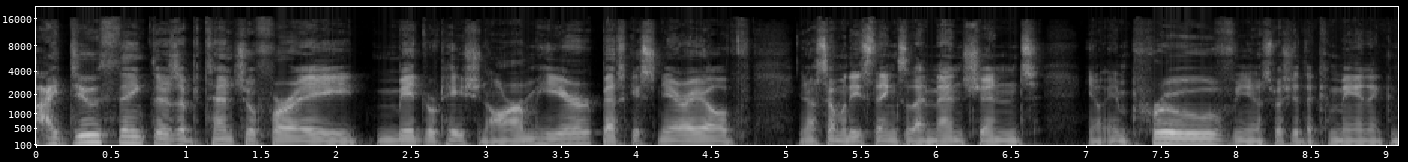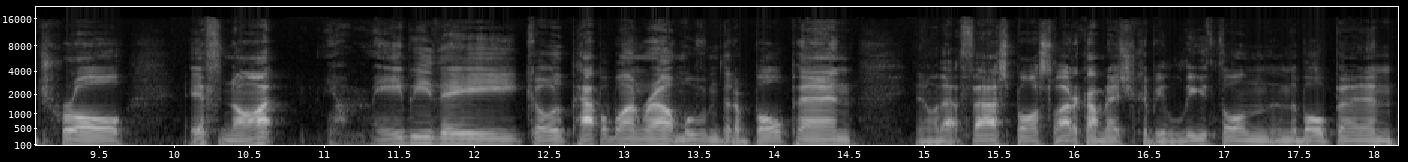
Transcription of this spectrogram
I do think there's a potential for a mid rotation arm here. Best case scenario of you know some of these things that I mentioned, you know, improve, you know, especially the command and control. If not, you know, maybe they go the Papelbon route, move him to the bullpen. You know, that fastball slider combination could be lethal in, in the bullpen, and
